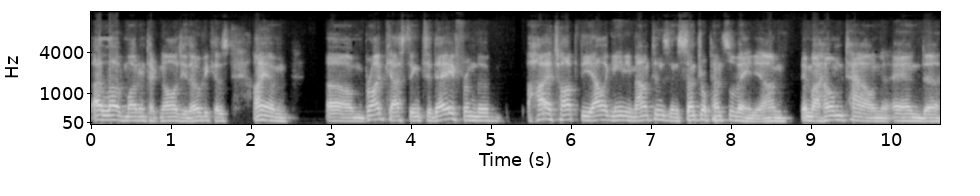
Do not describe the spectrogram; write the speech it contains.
I love modern technology, though, because I am um, broadcasting today from the high atop the Allegheny Mountains in central Pennsylvania. I'm in my hometown, and uh,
